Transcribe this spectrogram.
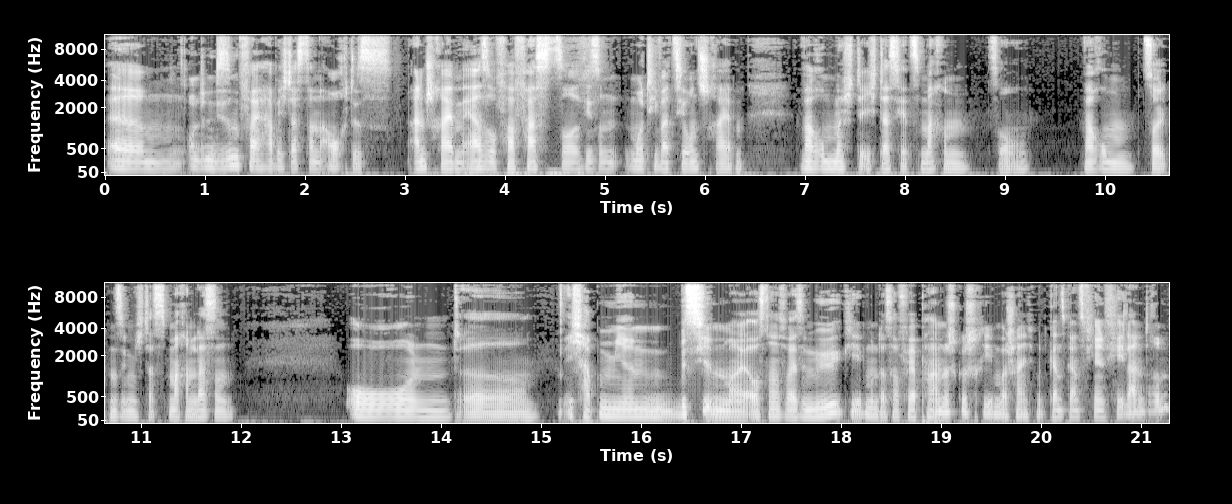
Ähm, und in diesem Fall habe ich das dann auch, das Anschreiben eher so verfasst, so wie so ein Motivationsschreiben. Warum möchte ich das jetzt machen? So, warum sollten sie mich das machen lassen? Und äh, ich habe mir ein bisschen mal ausnahmsweise Mühe gegeben und das auf Japanisch geschrieben, wahrscheinlich mit ganz, ganz vielen Fehlern drin.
